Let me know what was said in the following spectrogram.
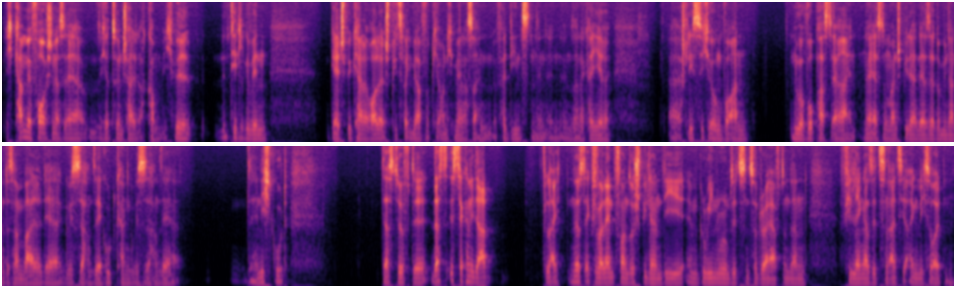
ich kann mir vorstellen, dass er sich dazu entscheidet, ach komm, ich will einen Titel gewinnen. Geld spielt keine Rolle, spielt zwar ihm ja wirklich auch nicht mehr nach seinen Verdiensten in, in, in seiner Karriere. Er schließt sich irgendwo an. Nur wo passt er rein? Er ist nun mal ein Spieler, der sehr dominant ist am Ball, der gewisse Sachen sehr gut kann, gewisse Sachen sehr, sehr nicht gut das dürfte, das ist der Kandidat vielleicht das Äquivalent von so Spielern, die im Green Room sitzen zur Draft und dann viel länger sitzen, als sie eigentlich sollten.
